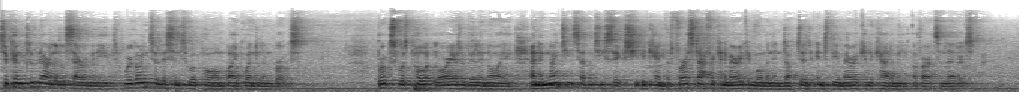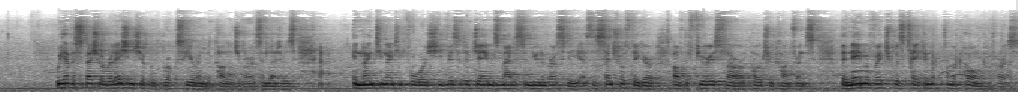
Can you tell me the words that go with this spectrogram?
To conclude our little ceremony, we're going to listen to a poem by Gwendolyn Brooks. Brooks was Poet Laureate of Illinois, and in 1976 she became the first African American woman inducted into the American Academy of Arts and Letters. We have a special relationship with Brooks here in the College of Arts and Letters. In 1994, she visited James Madison University as the central figure of the Furious Flower Poetry Conference, the name of which was taken from a poem of hers.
